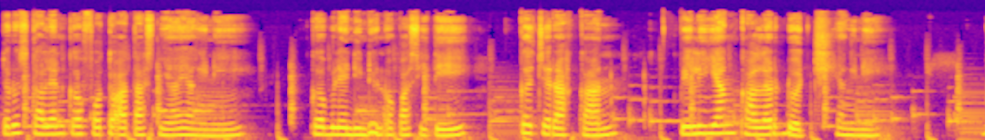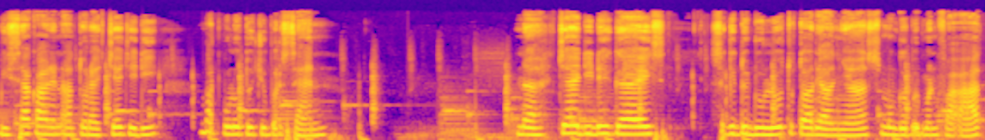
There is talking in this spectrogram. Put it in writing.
Terus kalian ke foto atasnya yang ini. Ke blending dan opacity. Kecerahkan pilih yang color dodge yang ini. Bisa kalian atur aja jadi 47% nah jadi deh guys segitu dulu tutorialnya. Semoga bermanfaat.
